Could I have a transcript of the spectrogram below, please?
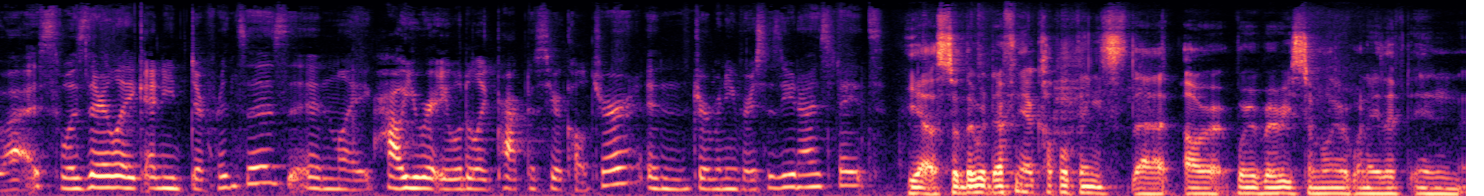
US, was there like any differences in like how you were able to like practice your culture in Germany versus the United States? Yeah, so there were definitely a couple things that are were very similar when I lived in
